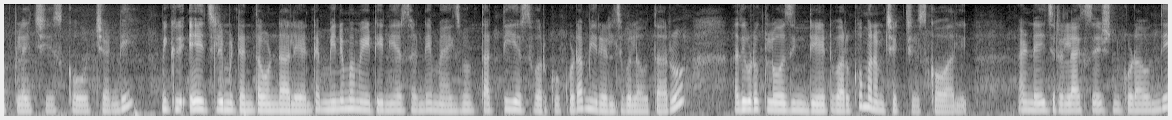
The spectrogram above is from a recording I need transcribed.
అప్లై చేసుకోవచ్చండి. మీకు ఏజ్ లిమిట్ ఎంత ఉండాలి అంటే మినిమం ఎయిటీన్ ఇయర్స్ అండి మ్యాక్సిమం థర్టీ ఇయర్స్ వరకు కూడా మీరు ఎలిజిబుల్ అవుతారు. అది కూడా క్లోజింగ్ డేట్ వరకు మనం చెక్ చేసుకోవాలి. అండ్ ఏజ్ రిలాక్సేషన్ కూడా ఉంది.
